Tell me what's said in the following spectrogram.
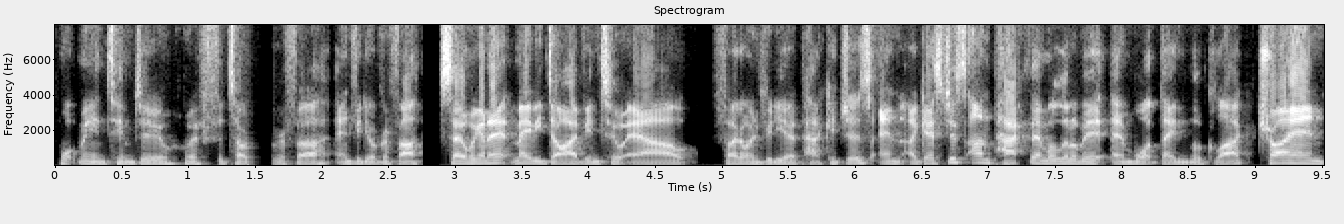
what me and Tim do, we're photographer and videographer. So, we're going to maybe dive into our photo and video packages and I guess just unpack them a little bit and what they look like. Try and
